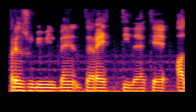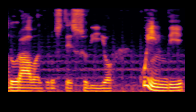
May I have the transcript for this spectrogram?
presumibilmente rettile che adorava il loro stesso dio. Quindi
